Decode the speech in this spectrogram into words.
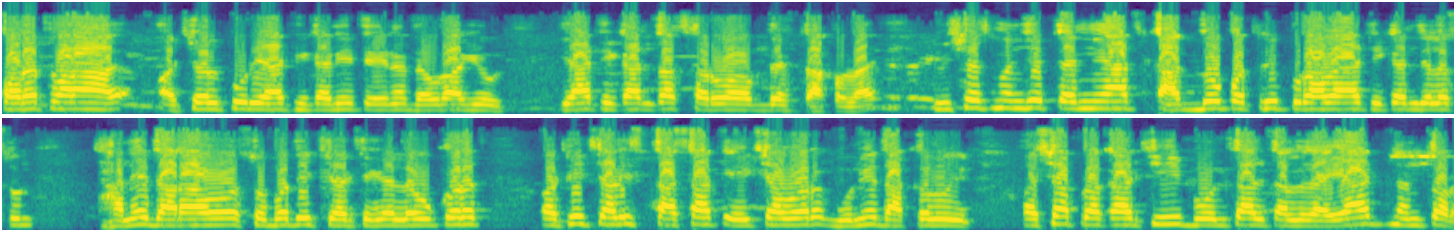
परतवाडा अचलपूर या ठिकाणी त्यानं दौरा घेऊन या ठिकाणचा सर्व अभ्यास दाखवलाय. विशेष म्हणजे त्यांनी आज कागदोपत्री पुरावा या ठिकाणी दिला असून ठाणेदारासोबतही चर्चा केली लवकरच अठ्ठेचाळीस तासात याच्यावर गुन्हे दाखल होईल अशा प्रकारची बोलचाल चालू आहे. यानंतर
